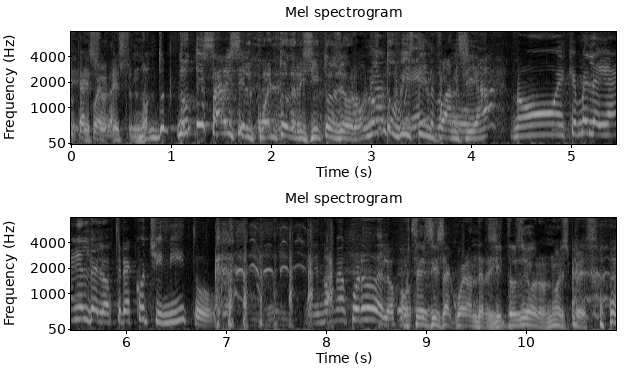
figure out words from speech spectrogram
Este, Eso- acuerdas? eso- ¿no, no- no te sabes el cuento de Ricitos de Oro? ¿No, me tuviste acuerdo. infancia? No, es que me leían el de los tres cochinitos. Eh, no me acuerdo de los. Ustedes sí se acuerdan de Ricitos de Oro, ¿no? Espesa.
